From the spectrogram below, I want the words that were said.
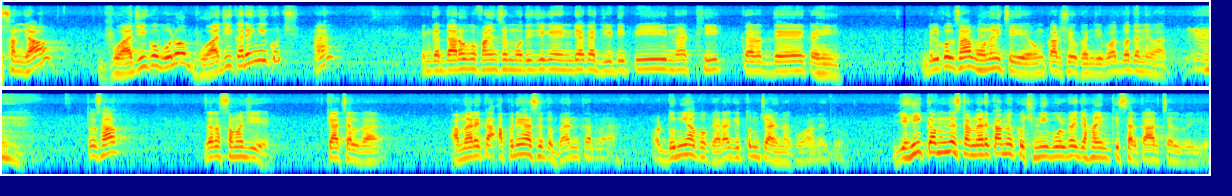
समझाओ। भुआ जी को बोलो भुआ जी करेंगी कुछ, हैं? इन गद्दारों को फाइन से मोदी जी के इंडिया का जीडीपी ना ठीक कर दे कहीं। बिल्कुल साहब, होना ही चाहिए। ओंकार शिवखन जी बहुत बहुत धन्यवाद। तो साहब, ज़रा समझिए, क्या चल रहा है? अमेरिका अपने यहाँ से तो बैन कर रहा है और दुनिया को कह रहा है कि तुम चाइना को आने दो। यही कम्युनिस्ट अमेरिका में कुछ नहीं बोल रहे जहाँ इनकी सरकार चल रही है।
